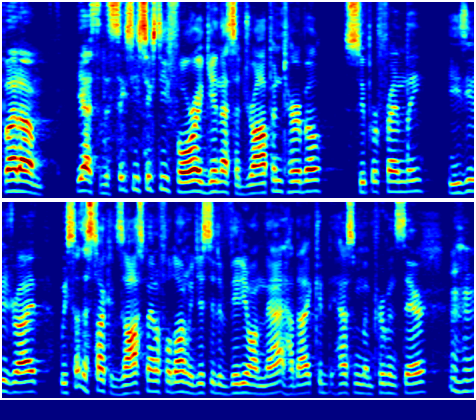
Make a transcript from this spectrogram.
But um, yeah, so the 6064, again, that's a drop-in turbo, super friendly, easy to drive. We still have the stock exhaust manifold on. We just did a video on that, how that could have some improvements there. Mm-hmm.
